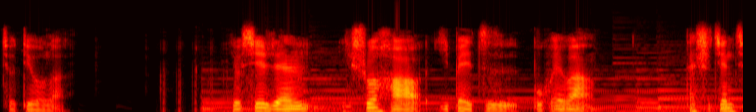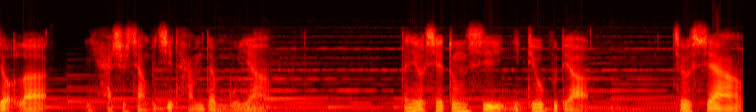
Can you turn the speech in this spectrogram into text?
就丢了。有些人你说好一辈子不会忘，但时间久了，你还是想不起他们的模样。但有些东西你丢不掉，就像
